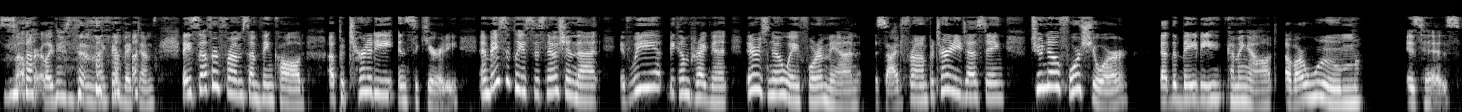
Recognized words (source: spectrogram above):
suffer, like they're, like they're victims. They suffer from something called a paternity insecurity. And basically it's this notion that if we become pregnant, there is no way for a man, aside from paternity testing, to know for sure that the baby coming out of our womb is his.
